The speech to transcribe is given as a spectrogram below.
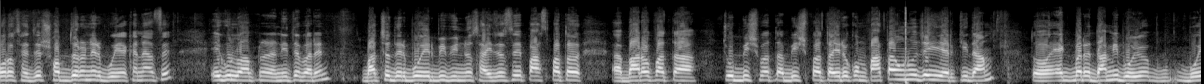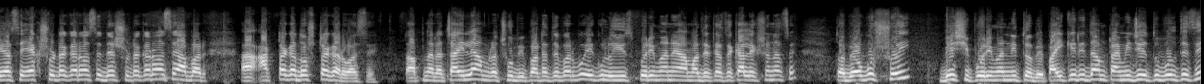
বড় সাইজের সব ধরনের বই এখানে আছে। এগুলো আপনারা নিতে পারেন। বাচ্চাদের বইয়ের বিভিন্ন সাইজ আছে, পাঁচ পাতা বারো পাতা, চব্বিশ পাতা, বিশ পাতা, এরকম পাতা অনুযায়ী আর কি দাম। তো একবারে দামি বই বই আছে একশো টাকারও আছে, দেড়শো টাকারও আছে, আবার আট টাকা, দশ টাকারও আছে। তো আপনারা চাইলে আমরা ছবি পাঠাতে পারব। এগুলো হিউজ পরিমাণে আমাদের কাছে কালেকশন আছে। তবে অবশ্যই বেশি পরিমাণ নিতে হবে। পাইকারি দামটা আমি যেহেতু বলতেছি,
